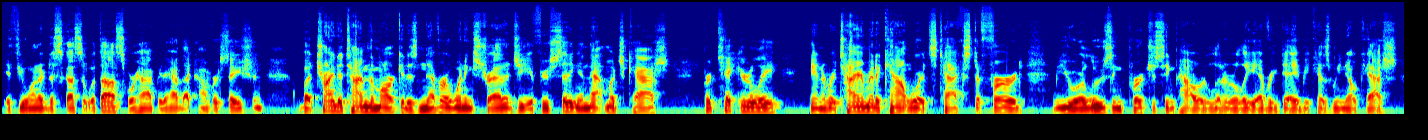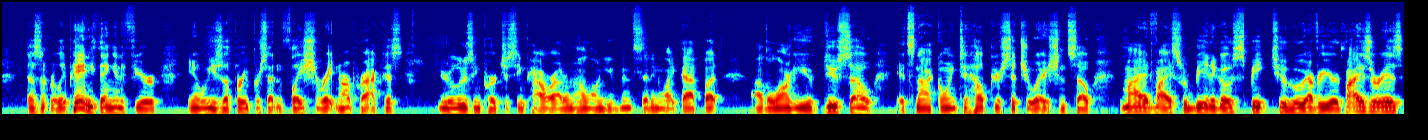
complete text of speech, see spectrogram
If you want to discuss it with us, we're happy to have that conversation. But trying to time the market is never a winning strategy. If you're sitting in that much cash, particularly in a retirement account where it's tax deferred, you are losing purchasing power literally every day because we know cash doesn't really pay anything. And if you're, you know, we use a 3% inflation rate in our practice, you're losing purchasing power. I don't know how long you've been sitting like that, but uh, the longer you do so, it's not going to help your situation. So, my advice would be to go speak to whoever your advisor is.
